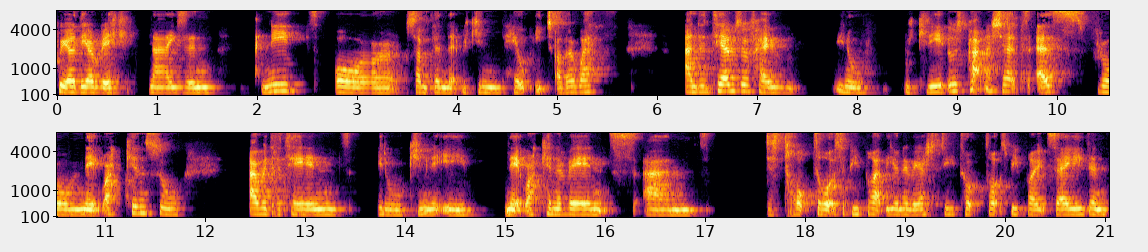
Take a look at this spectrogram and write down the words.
where they're recognising a need or something that we can help each other with. And in terms of how, you know, we create those partnerships is from networking. So I would attend, you know, community networking events and just talk to lots of people at the university, talk to lots of people outside, and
